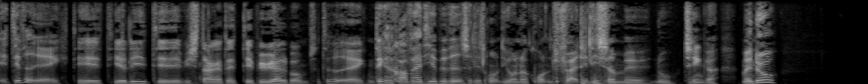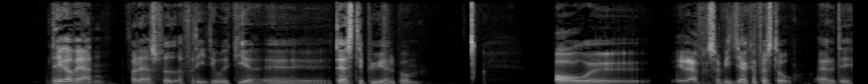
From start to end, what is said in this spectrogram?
øh, det ved jeg ikke. Det, de er lige, det, vi snakker det debutalbum, så det ved jeg ikke. Men det kan da godt være, at de har bevæget sig lidt rundt i undergrunden, før det ligesom øh, nu tænker. Men nu ligger verden for deres fødder, fordi de udgiver øh, deres debutalbum. Og øh, i hvert fald så vidt jeg kan forstå, er det det.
